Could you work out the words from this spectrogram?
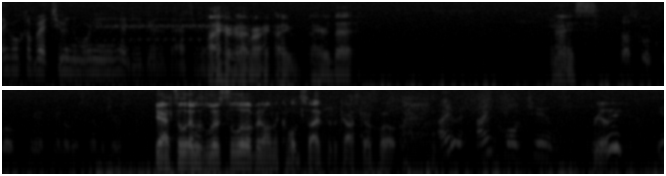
I woke up at two in the morning and had to go to the bathroom. I heard. I I I heard that. Yeah. Nice. Costco quilt can't handle these temperatures. Yeah, it's a little. It's a little bit on the cold side for the Costco quilt. I'm I'm cold too. Really? Yeah.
